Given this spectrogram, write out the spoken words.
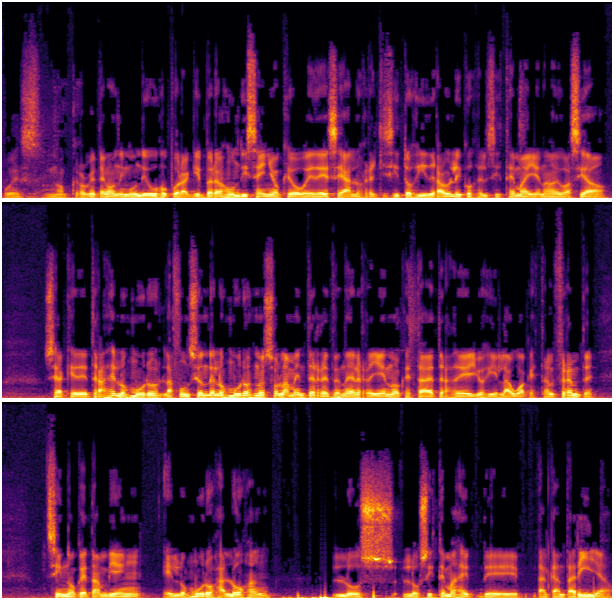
pues no creo que tenga ningún dibujo por aquí, pero es un diseño que obedece a los requisitos hidráulicos del sistema de llenado y vaciado. O sea que detrás de los muros, la función de los muros no es solamente retener el relleno que está detrás de ellos y el agua que está al frente, sino que también eh, los muros alojan los, los sistemas de, alcantarilla,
